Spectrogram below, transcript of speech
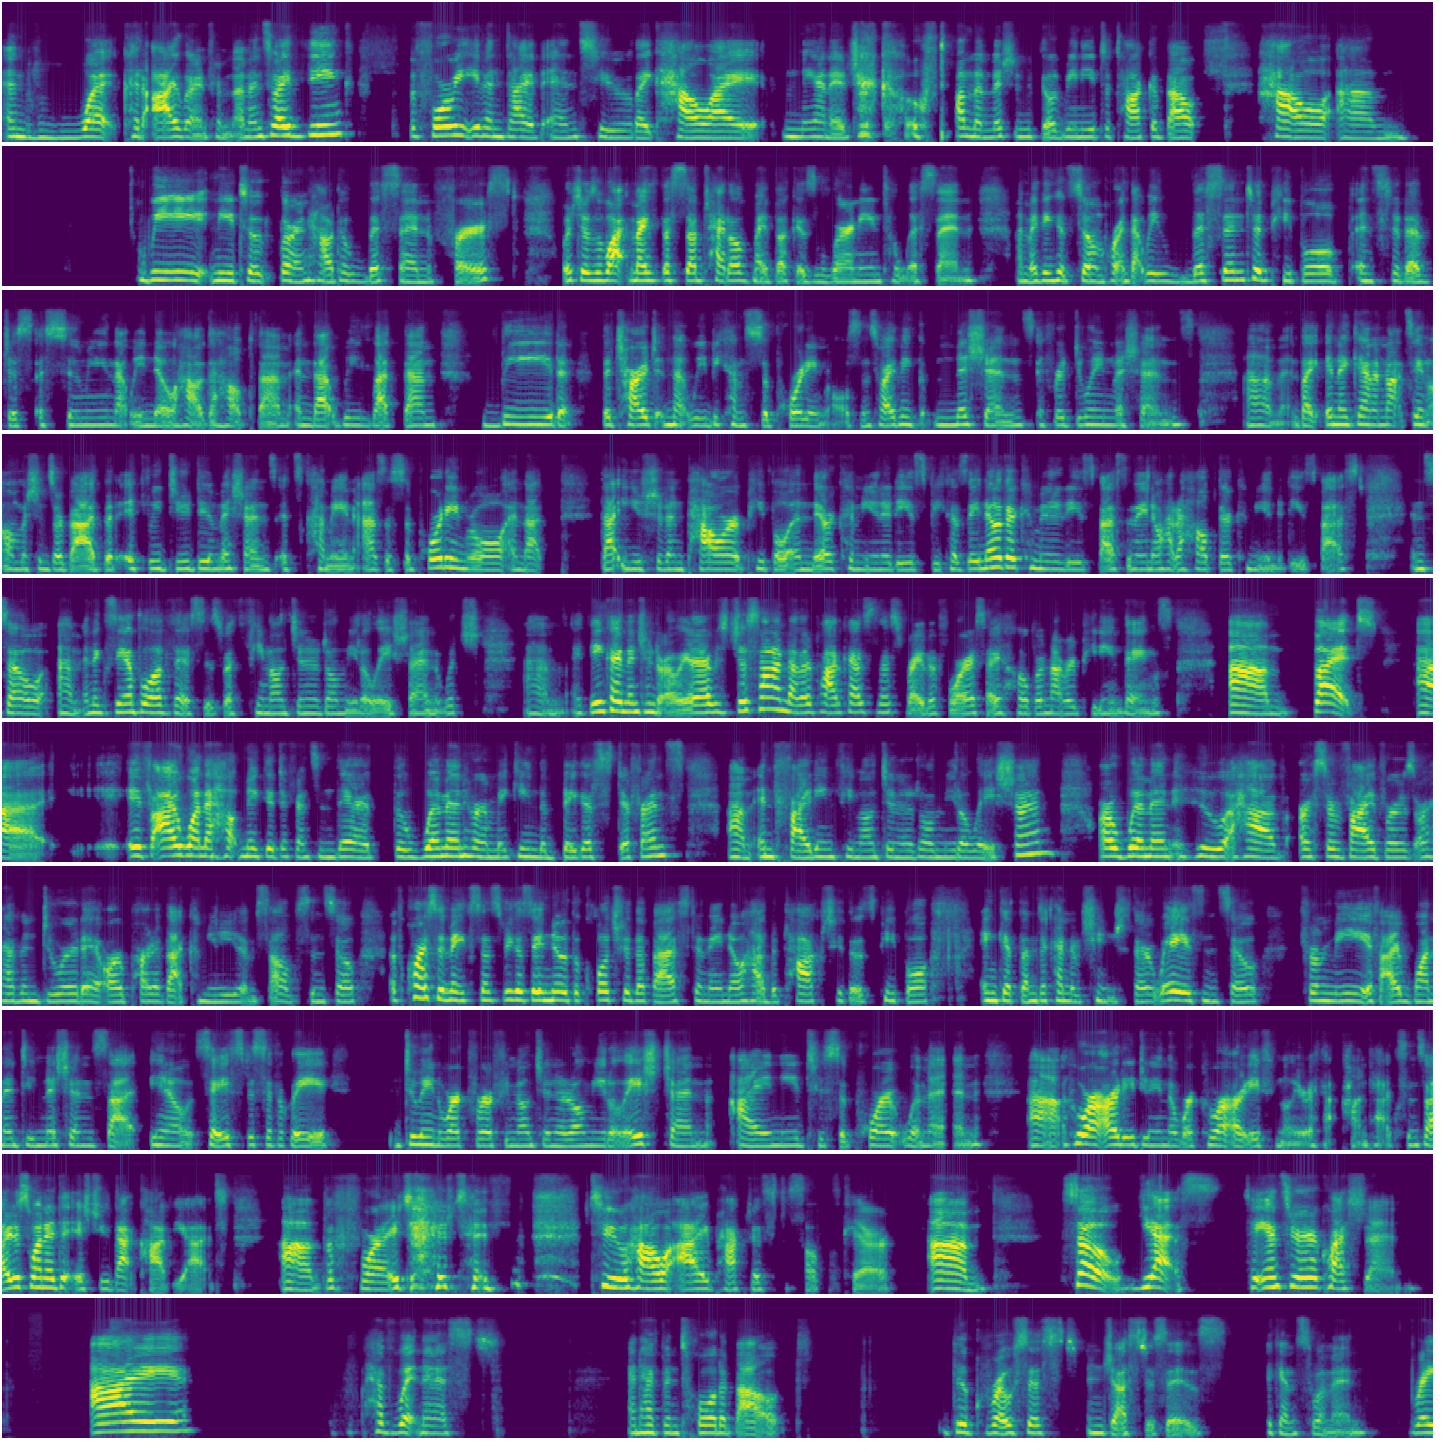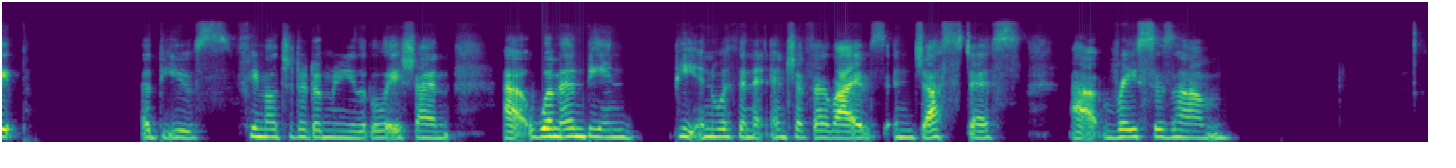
and what could i learn from them? And so i think before we even dive into like how I manage or cope on the mission field, we need to talk about how um, we need to learn how to listen first which is what my the subtitle of my book is learning to listen. Um, i think it's so important that we listen to people instead of just assuming that we know how to help them and that we let them lead the charge and that we become supporting roles and so i think missions if we're doing missions um, like and again i'm not saying all missions are bad but if we do do missions it's coming as a supporting role and that that you should empower people in their communities because they know their communities best and they know how to help their communities best. And so, um, an example of this is with female genital mutilation, which um, I think I mentioned earlier. I was just on another podcast this right before, so I hope I'm not repeating things. Um, but uh, if I want to help make a difference in there, the women who are making the biggest difference um, in fighting female genital mutilation are women who have are survivors or have endured it or are part of that community themselves. And so, of course, it makes sense because they know the culture the best and they know how to talk to those people and get them to kind of change their ways. And so, for me, if I want to do missions that you know say specifically doing work for female genital mutilation, I need to support women uh, who are already doing the work, who are already familiar with that context. And so I just wanted to issue that caveat um, before I dived in to how I practiced self care. Um, so, yes, to answer your question, I have witnessed and have been told about the grossest injustices against women rape, abuse, female genital mutilation, uh, women being beaten within an inch of their lives, injustice, uh, racism.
